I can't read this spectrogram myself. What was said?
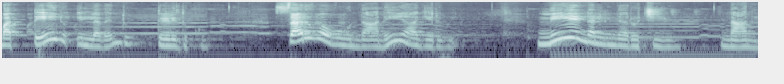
ಮತ್ತೇನು ಇಲ್ಲವೆಂದು ತಿಳಿದುಕು. ಸರ್ವವು ನಾನೇ ಆಗಿರುವೆ. ನೀರಿನಲ್ಲಿನ ರುಚಿಯು ನಾನೇ.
